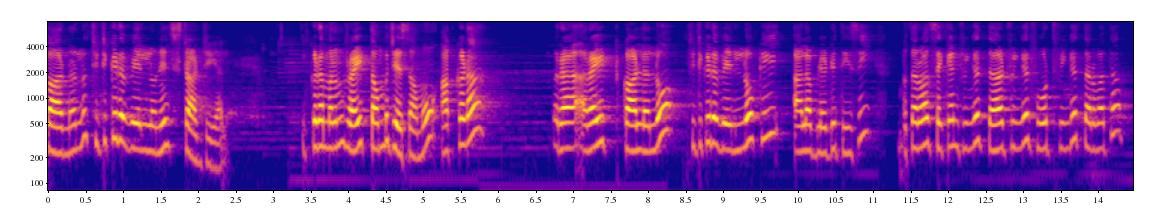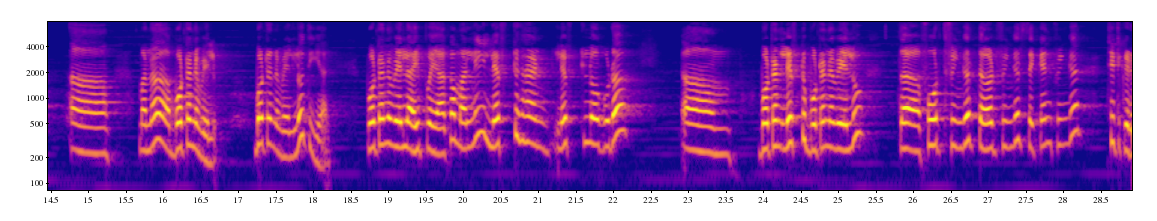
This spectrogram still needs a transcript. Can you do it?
కార్నర్లో చిటికెడ వేలులో నుంచి స్టార్ట్ చేయాలి. ఇక్కడ మనం రైట్ తంబ్ చేసాము అక్కడ రైట్ కాళ్ళలో చిటికెడ వేలులోకి అలా బ్లడ్ తీసి తర్వాత second finger third finger fourth finger తర్వాత మన బొటన వేలు. బొటన వేలులో తీయాలి. బొటన వేలు అయిపోయాక మళ్ళీ లెఫ్ట్ హ్యాండ్ లెఫ్ట్లో కూడా బొటన్ లెఫ్ట్ బొటన వేలు fourth finger third finger second finger చిటికెడ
